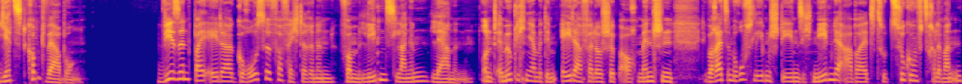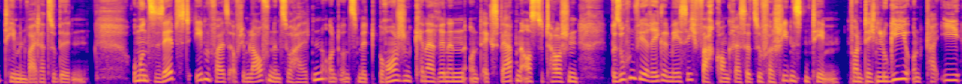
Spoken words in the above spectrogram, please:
Jetzt kommt Werbung. Wir sind bei ADA große Verfechterinnen vom lebenslangen Lernen und ermöglichen ja mit dem ADA Fellowship auch Menschen, die bereits im Berufsleben stehen, sich neben der Arbeit zu zukunftsrelevanten Themen weiterzubilden. Um uns selbst ebenfalls auf dem Laufenden zu halten und uns mit Branchenkennerinnen und Experten auszutauschen, besuchen wir regelmäßig Fachkongresse zu verschiedensten Themen, von Technologie und KI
